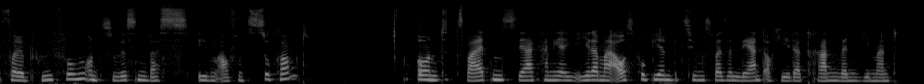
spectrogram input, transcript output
vor der Prüfung und zu wissen, was eben auf uns zukommt. Und zweitens, ja, kann ja jeder mal ausprobieren, beziehungsweise lernt auch jeder dran, wenn jemand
